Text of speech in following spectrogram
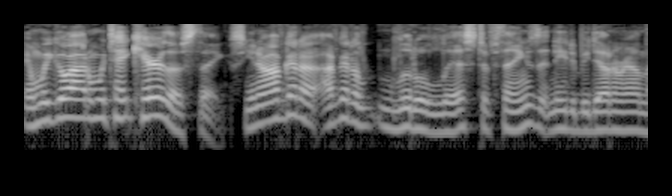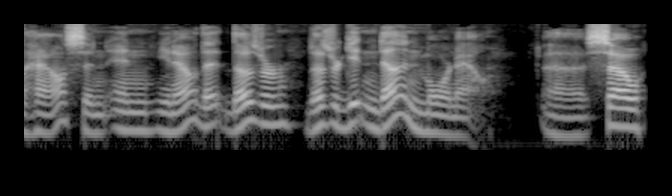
and we go out and we take care of those things. You know, I've got a I've got a little list of things that need to be done around the house, and and you know that those are those are getting done more now. Uh, so,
